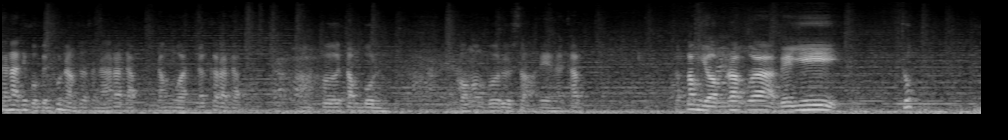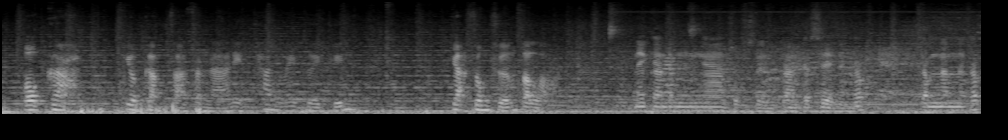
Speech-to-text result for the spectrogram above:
ฐานะที่ผมเป็นผู้นำศาสนาระดับจังหวัดและก็ระดับอำเภอตำบลของอำเภอฤษาเนี่ยนะครับต้องยอมรับว่าเบยีทุกโอกาสเกี่ยวกับศาสนาเนี่ยท่านไม่เคยทิ้งจะส่งเสริมตลอด ในการดำเนินงานส่งเสริมการเกษตรนะครับกำนันนะครับ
